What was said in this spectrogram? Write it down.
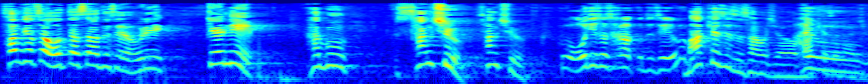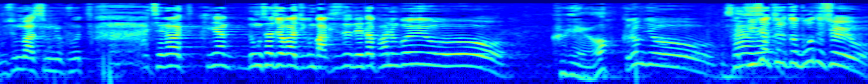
삼겹살 어디다 싸드세요? 우리 깻잎하고 상추, 상추. 그거 어디서 사갖고 드세요? 마켓에서 사오죠. 아유, 마켓에서. 무슨 말씀이요. 그거 다 제가 그냥 농사 져가지고 마켓에 내다 파는 거예요. 그게요? 그럼요. 그 이상해요. 디저트를 또뭐 드셔요?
